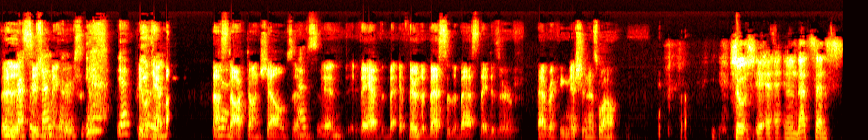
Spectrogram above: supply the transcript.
They're the decision makers. yeah yeah People you- can't buy not Yeah. stocked on shelves, and, Absolutely. and if they have the be- if they're the best of the best, they deserve that recognition as well. So, s- a- a- in that sense,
